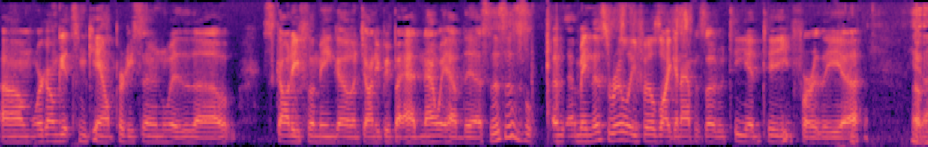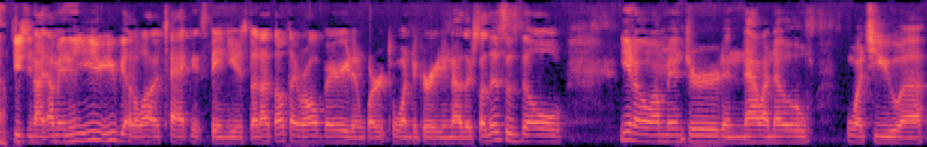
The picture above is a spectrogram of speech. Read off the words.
Um, we're gonna get some camp pretty soon with uh, Scotty Flamingo and Johnny B. Bad. Now we have this. This is, I mean, this really feels like an episode of TNT for the uh, Yeah. Tuesday night. I mean, you you've got a lot of tactics being used, but I thought they were all varied and worked to one degree or another. So this is the old, you know, I'm injured and now I know what you uh,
